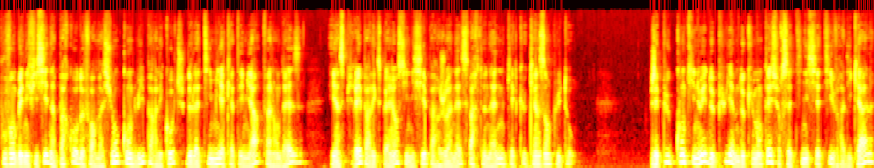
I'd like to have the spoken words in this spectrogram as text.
pouvant bénéficier d'un parcours de formation conduit par les coachs de la Timi Academia finlandaise et inspiré par l'expérience initiée par Johannes Partenen quelques 15 ans plus tôt. J'ai pu continuer depuis à me documenter sur cette initiative radicale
